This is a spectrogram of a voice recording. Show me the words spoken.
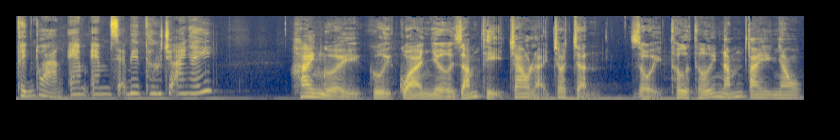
Thỉnh thoảng em em sẽ biên thư cho anh ấy. Hai người gửi quà nhờ giám thị trao lại cho Trần Rồi thơ thới nắm tay nhau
